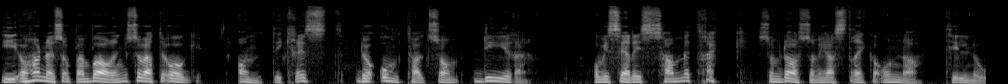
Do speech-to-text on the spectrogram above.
I Johannes' åpenbaring så blir det òg Antikrist da omtalt som dyret, og vi ser de samme trekk som det som vi har streka unna til nå.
